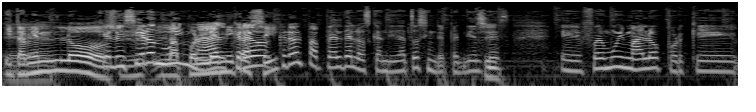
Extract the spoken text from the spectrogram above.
Y Eh, también los... que lo hicieron muy mal. Creo, sí. creo el papel de los candidatos independientes eh, fue muy malo porque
